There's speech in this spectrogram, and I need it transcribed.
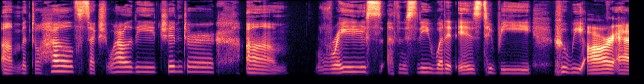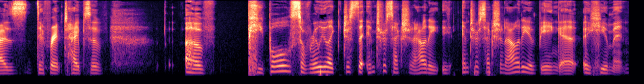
um, mental health, sexuality, gender, um, race, ethnicity, what it is to be who we are as different types of of people. So really like just the intersectionality the intersectionality of being a, a human.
